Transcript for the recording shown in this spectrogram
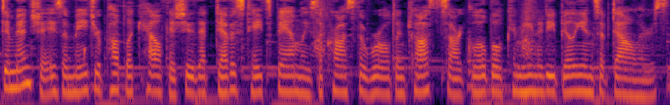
Dementia is a major public health issue that devastates families across the world and costs our global community billions of dollars.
